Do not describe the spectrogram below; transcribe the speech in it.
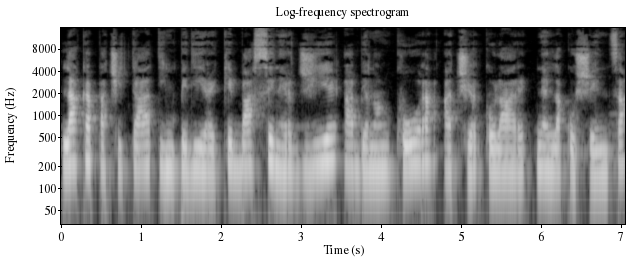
la capacità di impedire che basse energie abbiano ancora a circolare nella coscienza,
